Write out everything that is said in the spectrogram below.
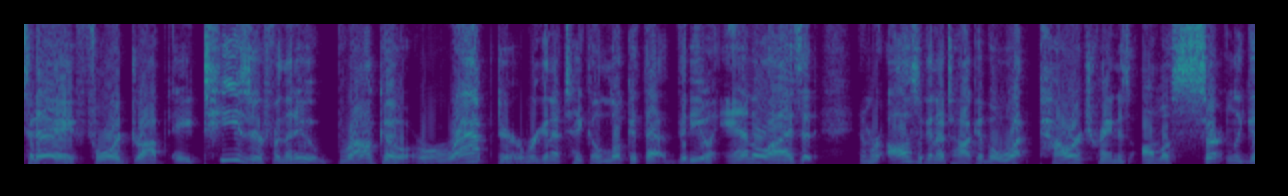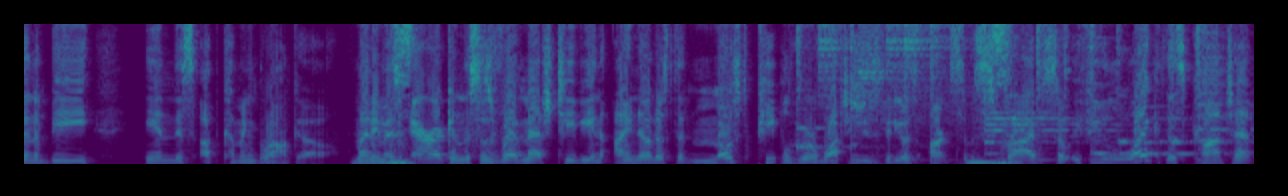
Today, Ford dropped a teaser for the new Bronco Raptor. We're going to take a look at that video, analyze it, and we're also going to talk about what powertrain is almost certainly going to be in this upcoming Bronco. My name is mm-hmm. Eric and this is RevMatch TV and I noticed that most people who are watching these videos aren't subscribed, so if you like this content,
